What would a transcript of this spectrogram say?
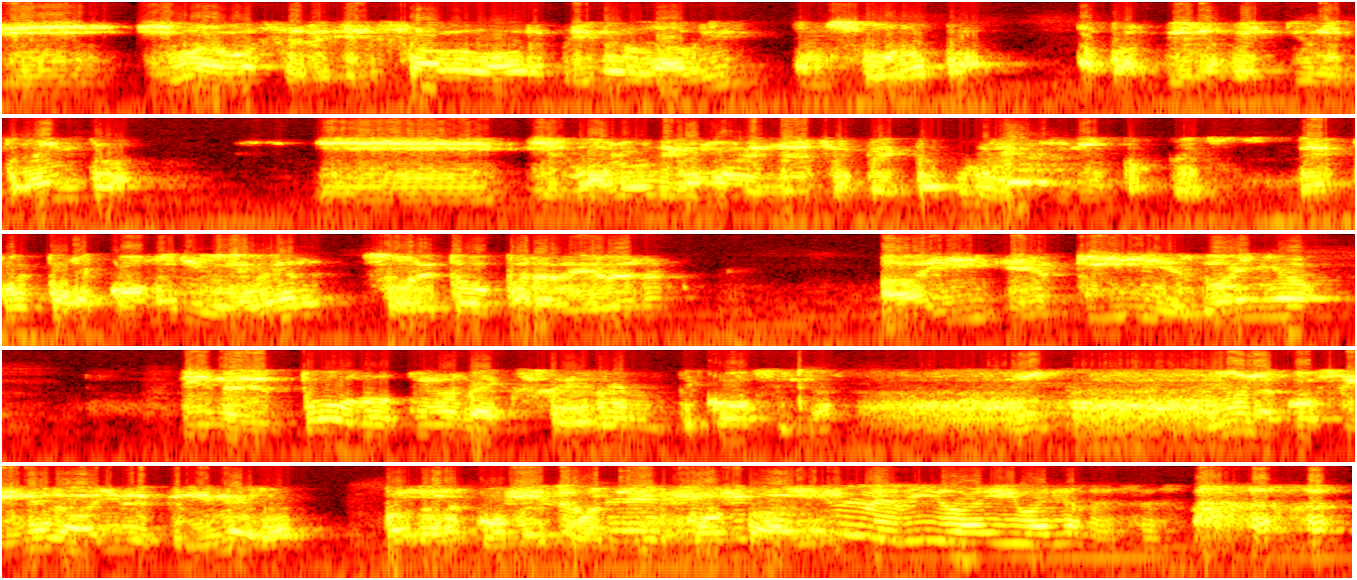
y, y bueno, va a ser el sábado, ahora primero de abril, en su Europa, a partir de las 21 y 30. Y, y el valor, digamos, del derecho a espectáculo es de 500 pesos. Después, para comer y beber, sobre todo para beber, ahí el Kili, el dueño, tiene de todo, tiene una excelente cocina. ¿sí? Tiene una cocinera ahí de primera. Van a comer cualquier cosa ahí. Yo he bebido ahí varias veces.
